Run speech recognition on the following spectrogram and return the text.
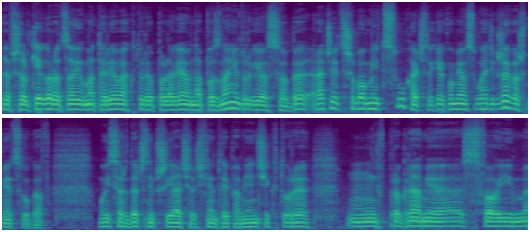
we wszelkiego rodzaju materiałach, które polegają na poznaniu drugiej osoby, raczej trzeba umieć słuchać, tak jak umiał słuchać Grzegorz Miecugow, mój serdeczny przyjaciel świętej pamięci, który mm, w programie swoim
